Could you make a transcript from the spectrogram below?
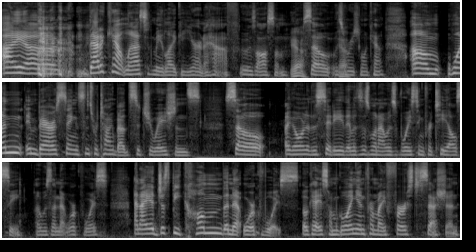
I uh, that account lasted me like a year and a half. It was awesome. Yeah, So it was a regional account. Um, one embarrassing since we're talking about situations. So I go into the city. This is when I was voicing for TLC. I was the network voice, and I had just become the network voice. Okay, so I'm going in for my first session,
